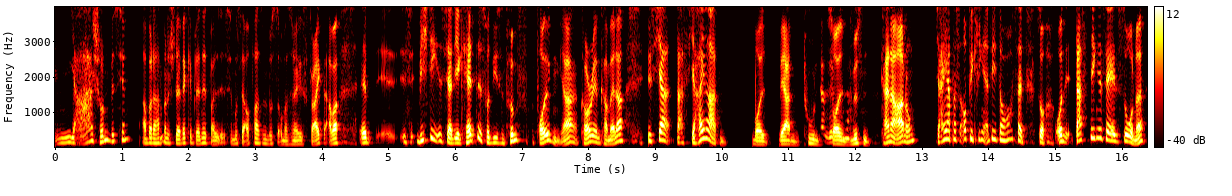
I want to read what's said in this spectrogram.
Ja, schon ein bisschen, aber da hat man schnell weggeblendet, weil es muss ja aufpassen, muss auch mal schnell gestrikt. Aber äh, ist, wichtig ist ja die Erkenntnis von diesen fünf Folgen, ja, Corey und Carmella, ist ja, dass die heiraten wollen, werden, tun, sollen, müssen. Keine Ahnung. Ja, ja, pass auf, wir kriegen endlich eine Hochzeit. So, und das Ding ist ja jetzt so, ne?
